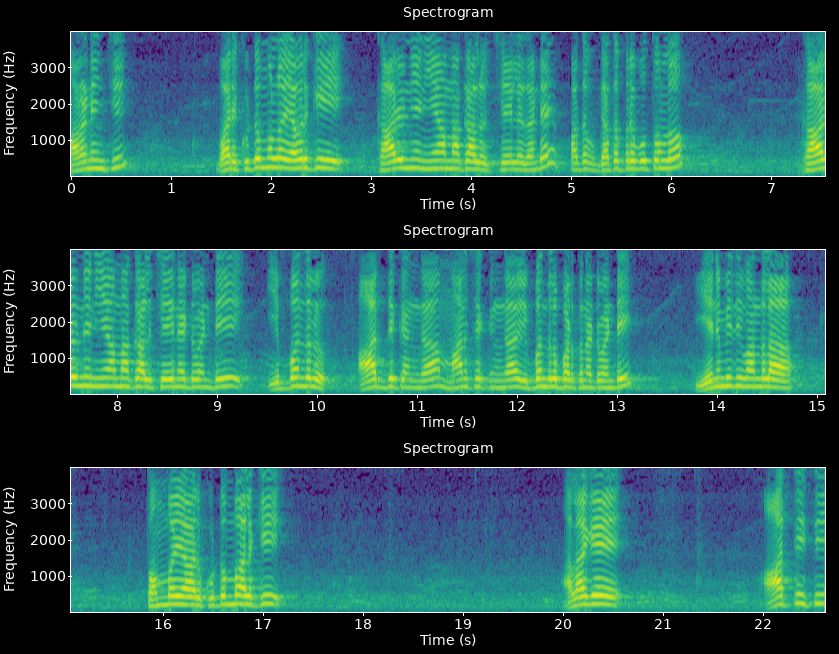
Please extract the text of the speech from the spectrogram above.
మరణించి వారి కుటుంబంలో ఎవరికి కారుణ్య నియామకాలు చేయలేదంటే పద గత ప్రభుత్వంలో కారుణ్య నియామకాలు చేయనటువంటి ఇబ్బందులు ఆర్థికంగా మానసికంగా ఇబ్బందులు పడుతున్నటువంటి ఎనిమిది వందల తొంభై ఆరు కుటుంబాలకి అలాగే ఆర్టీసీ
